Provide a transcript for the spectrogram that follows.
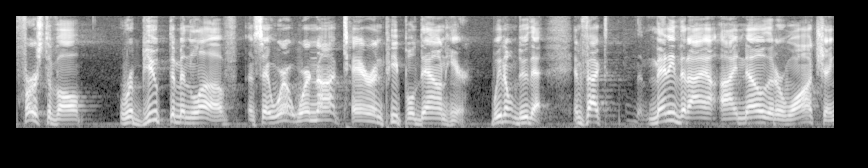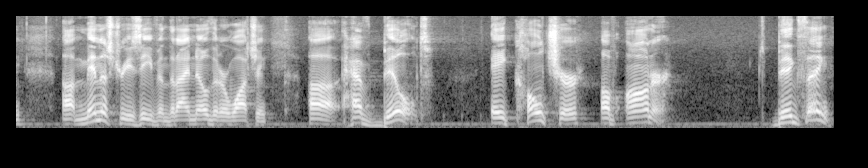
first of all, rebuke them in love and say, We're, we're not tearing people down here. We don't do that. In fact, many that I, I know that are watching, uh, ministries even that I know that are watching, uh, have built a culture of honor. It's a big thing.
